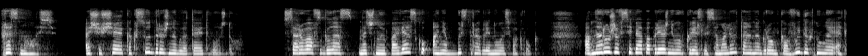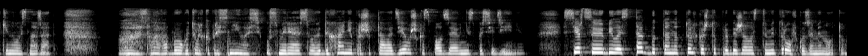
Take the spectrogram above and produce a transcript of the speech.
проснулась, ощущая, как судорожно глотает воздух. Сорвав с глаз ночную повязку, Аня быстро оглянулась вокруг. Обнаружив себя по-прежнему в кресле самолета, она громко выдохнула и откинулась назад. «Ой, слава богу, только приснилось!» Усмиряя свое дыхание, прошептала девушка, сползая вниз по сиденью. Сердце ее билось так, будто она только что пробежала стометровку за минуту.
